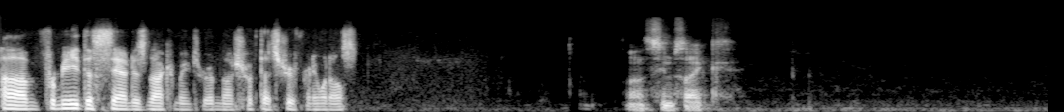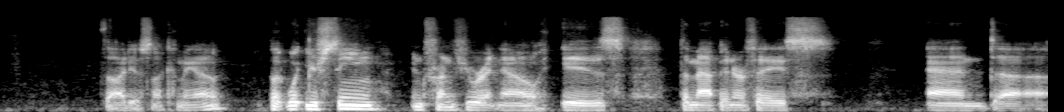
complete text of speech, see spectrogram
Um, for me, the sound is not coming through. I'm not sure if that's true for anyone else. Well, it seems like the audio is not coming out. But what you're seeing in front of you right now is the map interface and uh,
